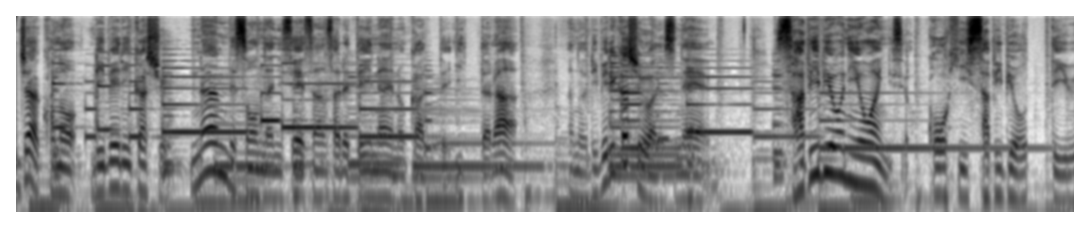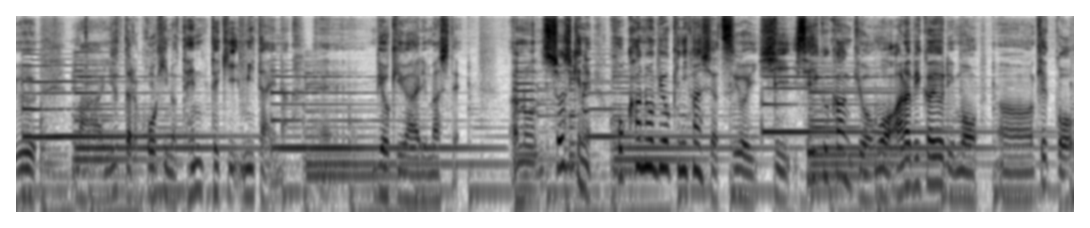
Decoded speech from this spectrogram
じゃあこのリベリカ種なんでそんなに生産されていないのかって言ったらあのリベリカ州はですねサビ病に弱いんですよ。コーヒーサビ病っていうまあ言ったらコーヒーの天敵みたいな、えー、病気がありまして。あの正直ね他の病気に関しては強いし生育環境もアラビカよりも結構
